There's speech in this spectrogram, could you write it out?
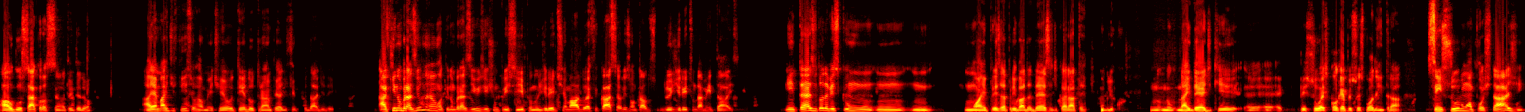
algo sacrossanto, entendeu? Aí é mais difícil realmente. Eu entendo o Trump a dificuldade dele. Aqui no Brasil, não. Aqui no Brasil existe um princípio no direito chamado eficácia horizontal dos, dos direitos fundamentais. Em tese, toda vez que um, um, um, uma empresa privada dessa, de caráter público, no, no, na ideia de que é, é, pessoas, qualquer pessoa pode entrar, censura uma postagem,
